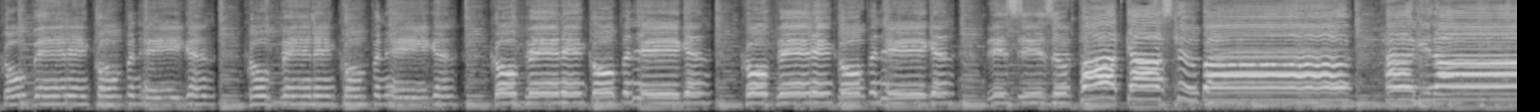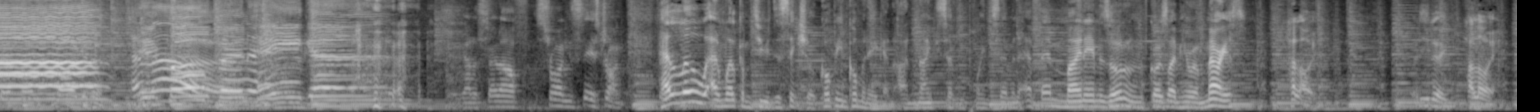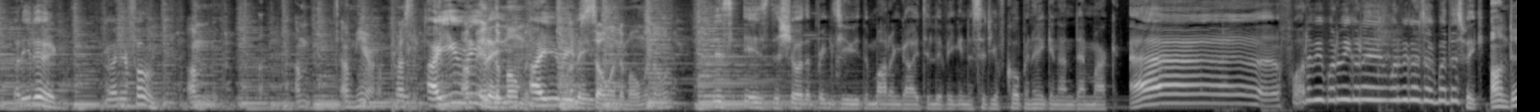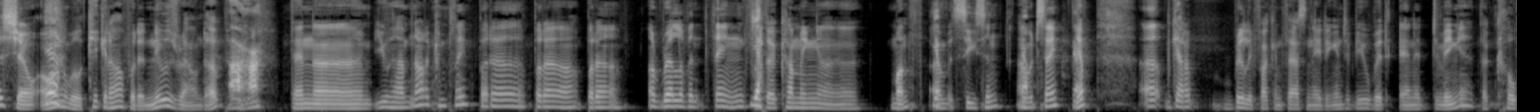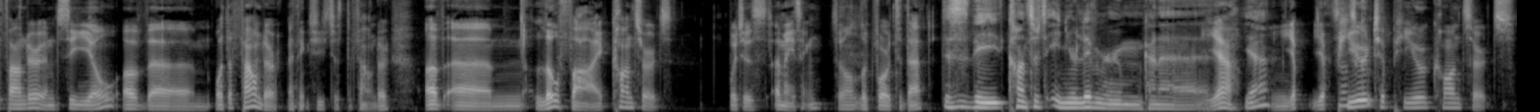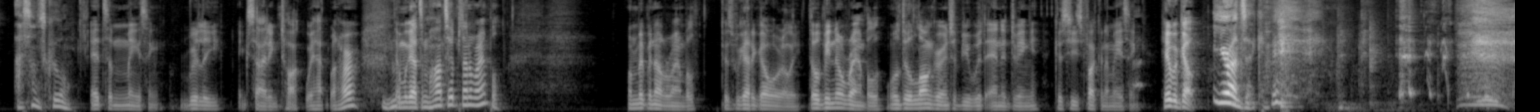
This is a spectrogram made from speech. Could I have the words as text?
Coping in Copenhagen, Coping in Copenhagen, Coping in Copenhagen, Coping in Copenhagen. This is a podcast about hanging out in Copenhagen. We Gotta start off strong and stay strong. Hello and welcome to the Six Show, Coping in Copenhagen on 97.7 FM. My name is Owen, and of course I'm here with Marius. Hello. What are you doing? Hello. What are you doing? You on your phone? I'm I'm I'm here. I'm present. Are you I'm really? in the moment. Are you really? I'm so in the moment. Owen. This is the show that brings you the modern guide to living in the city of Copenhagen and Denmark. Uh, what are we? What are we gonna? What are we gonna talk about this week? On this show, Yeah. on we'll kick it off with a news roundup. Uh huh. Then uh, you have not a complaint, but a but a but a, a relevant thing for Yeah. the coming uh, month, I would season. I would say. Yep. Yep. Uh, we got a really fucking fascinating interview with Anne Dvinge, the co-founder and CEO of, um, or the founder. I think she's just the founder of um, Lo-fi Concerts, which is amazing. So I'll look forward to that. This is the concerts in your living room kind of. Yeah. Yeah? Yep. Yep. Peer to peer concerts. That sounds cool. It's amazing. Really exciting talk we had with her. Mm-hmm. Then we got some hot tips and a ramble. Or maybe not a ramble, because we got to go early. There'll be no ramble. We'll do a longer interview with Anne Dvinge, because he's fucking amazing. Here we go. You're on sick.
